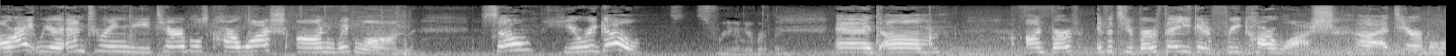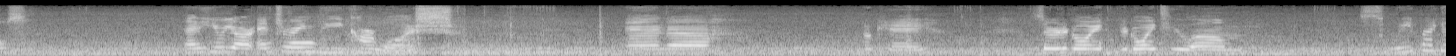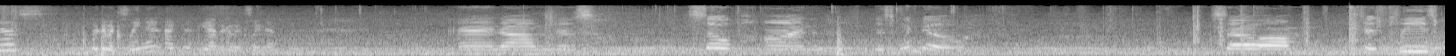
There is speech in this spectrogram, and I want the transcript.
All right, we are entering the Terribles car wash on Wigwam. So here we go. It's free on your birthday. And um, on birth, if it's your birthday, you get a free car wash uh, at Terribles. And here we are entering the car wash. And uh, okay, so they're going, they're going to um, sweep, I guess. They're gonna clean it. I. Yeah, they're gonna clean it. And um, there's soap on this window. So um, it says please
